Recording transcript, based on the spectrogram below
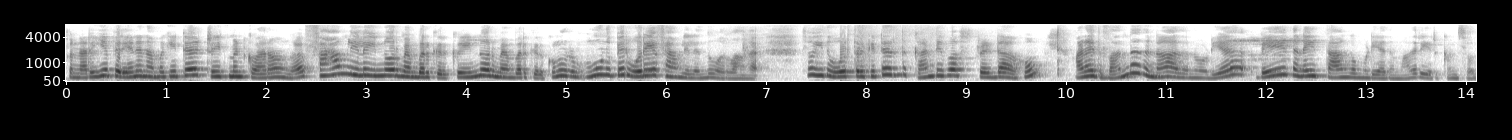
ஸோ நிறைய பேர் ஏன்னா நம்மக்கிட்ட ட்ரீட்மெண்ட்க்கு வரவங்க ஃபேமிலியில் இன்னொரு மெம்பருக்கு இருக்குது இன்னொரு மெம்பருக்கு இருக்குன்னு ஒரு மூணு பேர் ஒரே ஃபேமிலியிலேருந்து வருவாங்க. ஸோ இது ஒருத்தர்கிட்ட இருந்து கண்டிப்பாக ஸ்ப்ரெட் ஆகும். ஆனால் இது வந்ததுன்னா அதனுடைய வேதனை தாங்க முடியாத மாதிரி இருக்குன்னு சொல்லுவாங்க.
